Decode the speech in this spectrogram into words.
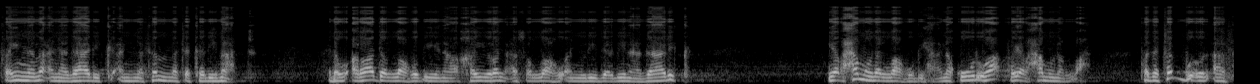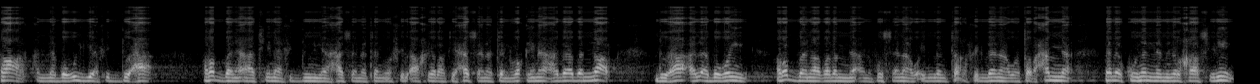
فإن معنى ذلك أن ثمة كلمات. لو أراد الله بنا خيرا عسى الله أن يريد بنا ذلك يرحمنا الله بها. نقولها فيرحمنا الله. فتتبع الآثار النبوية في الدعاء. ربنا آتنا في الدنيا حسنة وفي الآخرة حسنة وقنا عذاب النار. دعاء الأبوين. ربنا ظلمنا أنفسنا وإن لم تغفر لنا وترحمنا لنكونن من الخاسرين.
